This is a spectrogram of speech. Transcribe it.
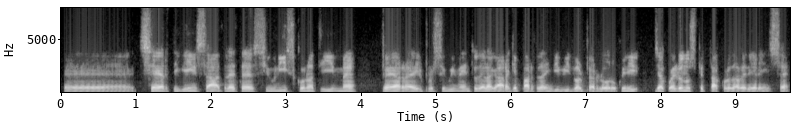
eh, certi Games Athlete si uniscono a team per il proseguimento della gara che parte da individual per loro. Quindi già quello è uno spettacolo da vedere in sé,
